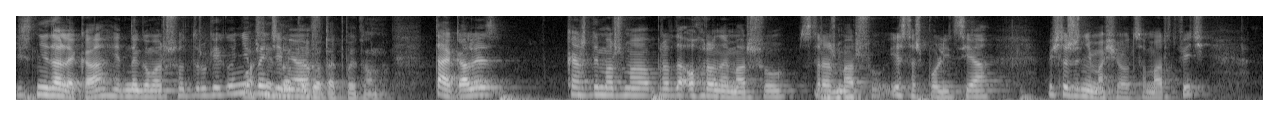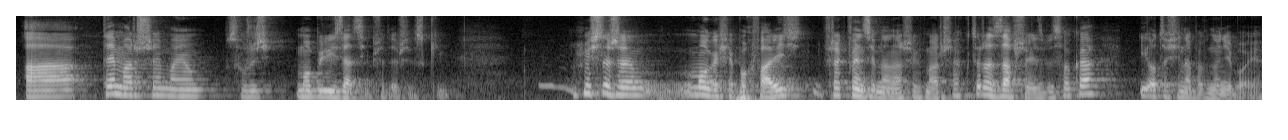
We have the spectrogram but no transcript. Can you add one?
jest niedaleka, jednego marszu od drugiego, nie Właśnie będzie miała dlatego tak pytam. tak, ale każdy marsz ma prawda, ochronę marszu, straż Mhm. marszu, jest też policja. Myślę, że nie ma się o co martwić. A te marsze mają służyć mobilizacji przede wszystkim. Myślę, że mogę się pochwalić frekwencją na naszych marszach, która zawsze jest wysoka i o to się na pewno nie boję.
